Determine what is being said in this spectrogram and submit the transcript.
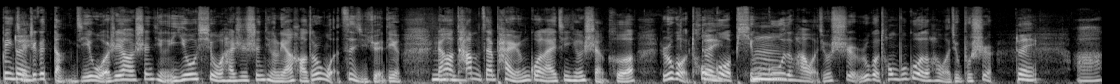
并且这个等级我是要申请优秀还是申请良好，都是我自己决定。然后他们再派人过来进行审核，如果通过评估的话，我就是；如果通不过的话，我就不是。对。啊，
